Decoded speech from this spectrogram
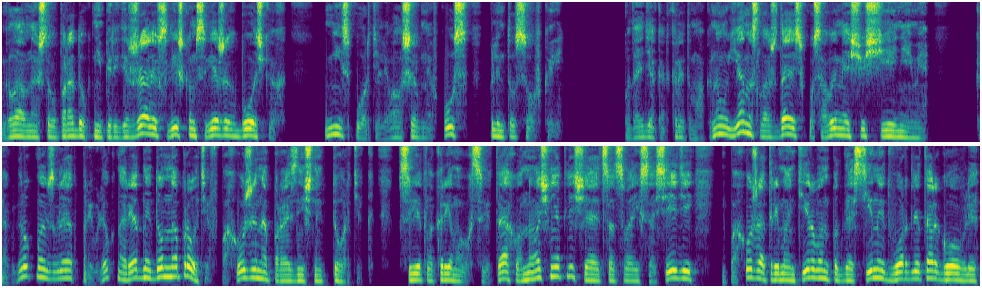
Главное, чтобы продукт не передержали в слишком свежих бочках, не испортили волшебный вкус плинтусовкой. Подойдя к открытому окну, я наслаждаюсь вкусовыми ощущениями, как вдруг мой взгляд привлек нарядный дом напротив, похожий на праздничный тортик. В светло-кремовых цветах он очень отличается от своих соседей и, похоже, отремонтирован под гостиный двор для торговли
